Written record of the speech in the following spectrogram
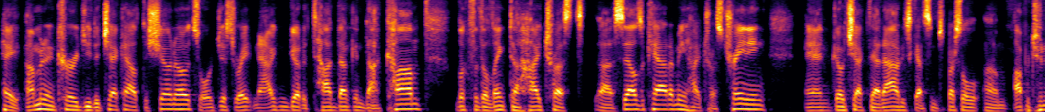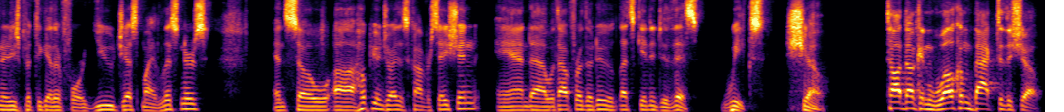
Hey, I'm going to encourage you to check out the show notes or just right now, you can go to toddduncan.com, look for the link to High Trust uh, Sales Academy, High Trust Training, and go check that out. He's got some special um, opportunities put together for you, just my listeners. And so I uh, hope you enjoy this conversation. And uh, without further ado, let's get into this week's show. Todd Duncan, welcome back to the show.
